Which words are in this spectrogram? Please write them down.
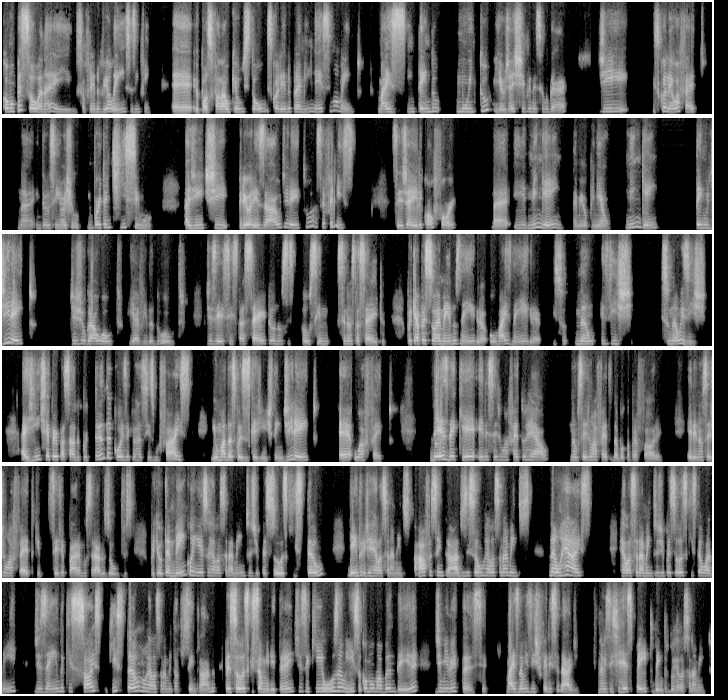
como pessoa, né? E sofrendo violências, enfim. É, eu posso falar o que eu estou escolhendo para mim nesse momento, mas entendo muito, e eu já estive nesse lugar, de escolher o afeto, né? Então, assim, eu acho importantíssimo a gente priorizar o direito a ser feliz, seja ele qual for, né? E ninguém, na minha opinião, ninguém tem o direito de julgar o outro e a vida do outro, dizer se está certo ou, não se, ou se, se não está certo, porque a pessoa é menos negra ou mais negra, isso não existe. Isso não existe a gente é perpassado por tanta coisa que o racismo faz, e uma das coisas que a gente tem direito é o afeto. Desde que ele seja um afeto real, não seja um afeto da boca para fora. Ele não seja um afeto que seja para mostrar os outros, porque eu também conheço relacionamentos de pessoas que estão dentro de relacionamentos afrocentrados e são relacionamentos não reais. Relacionamentos de pessoas que estão ali dizendo que só que estão no relacionamento afrocentrado pessoas que são militantes e que usam isso como uma bandeira de militância, mas não existe felicidade, não existe respeito dentro do relacionamento.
